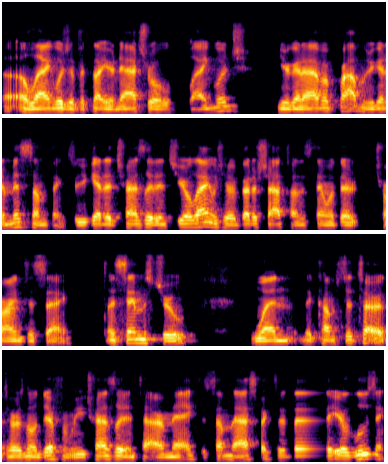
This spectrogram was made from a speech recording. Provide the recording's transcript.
a language, if it's not your natural language, you're going to have a problem. You're going to miss something. So you get it translated into your language. You have a better shot to understand what they're trying to say. The same is true when it comes to Torah. Torah is no different. When you translate into Aramaic, there's some aspects of that you're losing.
